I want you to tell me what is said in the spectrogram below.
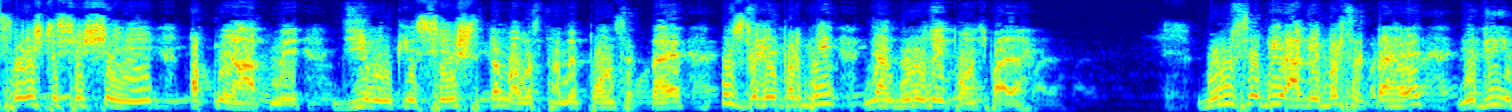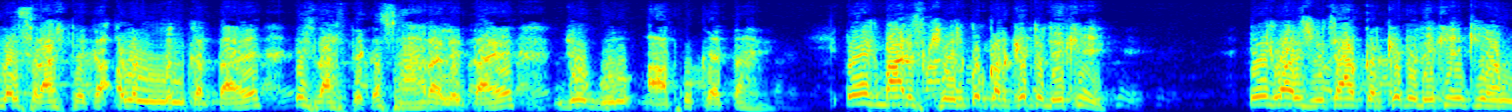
श्रेष्ठ शिष्य ही अपने आप में जीवन की श्रेष्ठतम अवस्था में पहुँच सकता है। उस जगह पर भी जहाँ गुरु नहीं पहुँच पाया है। गुरु से भी आगे बढ़ सकता है, यदि वह इस रास्ते का अवलंबन करता है, इस रास्ते का सहारा लेता है, जो गुरु आपको कहता है। एक बार इस खेल को करके तो देखें। एक बार इस विचार करके तो देखें कि हम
